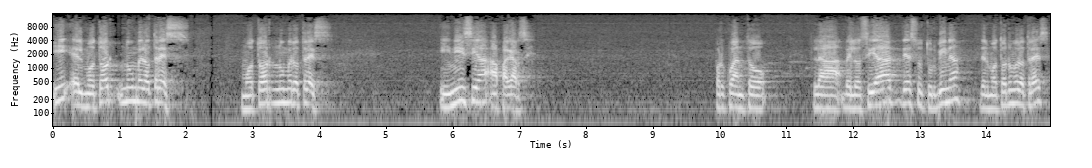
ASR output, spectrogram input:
Y el motor número 3, motor número 3, inicia a apagarse. Por cuanto la velocidad de su turbina del motor número 3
